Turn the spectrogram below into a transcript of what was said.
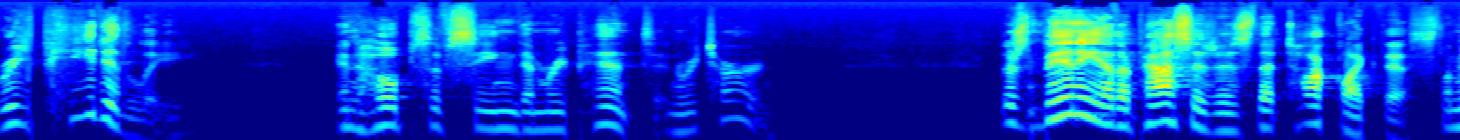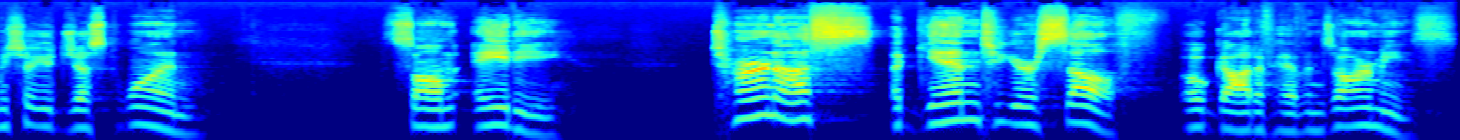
repeatedly in hopes of seeing them repent and return. There's many other passages that talk like this. Let me show you just one. Psalm 80. Turn us again to yourself, O God of heaven's armies.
